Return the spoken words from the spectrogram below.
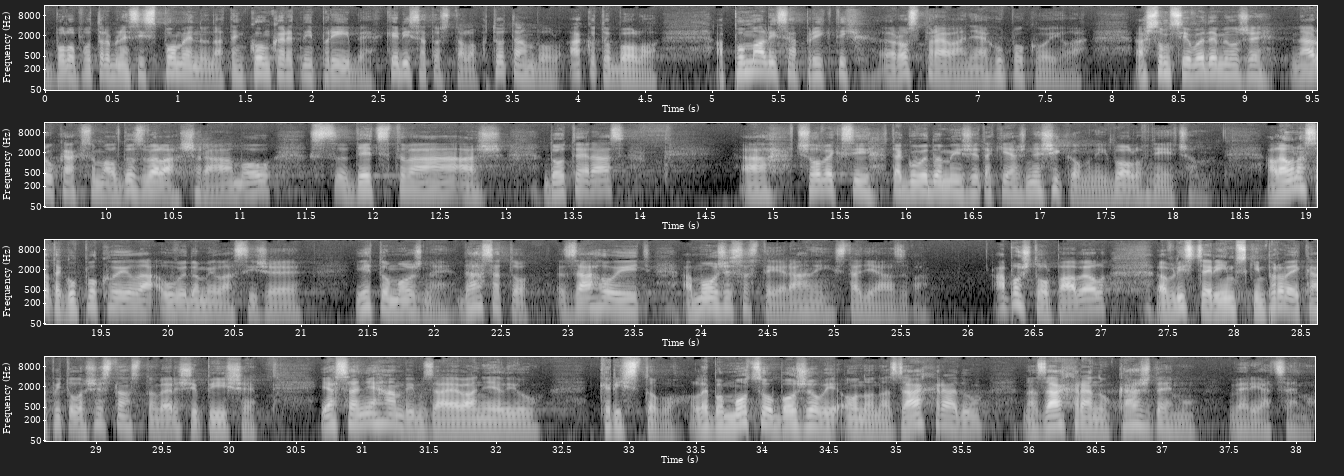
bolo potrebné si spomenúť na ten konkrétny príbeh, kedy sa to stalo, kto tam bol, ako to bolo. A pomaly sa pri tých rozprávaniach upokojila. Až som si uvedomil, že na rukách som mal dosť veľa šrámov z detstva až doteraz a človek si tak uvedomí, že taký až nešikovný bol v niečom. Ale ona sa tak upokojila a uvedomila si, že je to možné. Dá sa to zahojiť a môže sa z tej rány stať jazva. Apoštol Pavel v liste rímským 1. kapitole 16. verši píše Ja sa nehambím za evaníliu Kristovo, lebo mocou Božou je ono na záchranu, na záchranu každému veriacemu.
